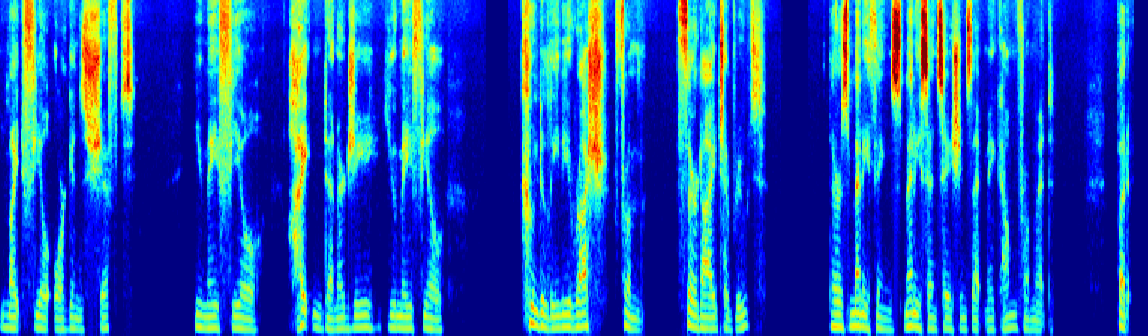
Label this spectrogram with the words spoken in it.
You might feel organs shift. You may feel heightened energy. You may feel kundalini rush from third eye to root. There's many things, many sensations that may come from it. But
